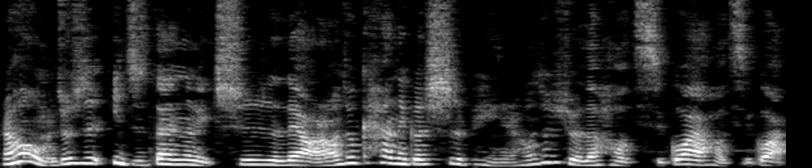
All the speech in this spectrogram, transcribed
然后我们就是一直在那里吃日料，然后就看那个视频，然后就觉得好奇怪，好奇怪。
